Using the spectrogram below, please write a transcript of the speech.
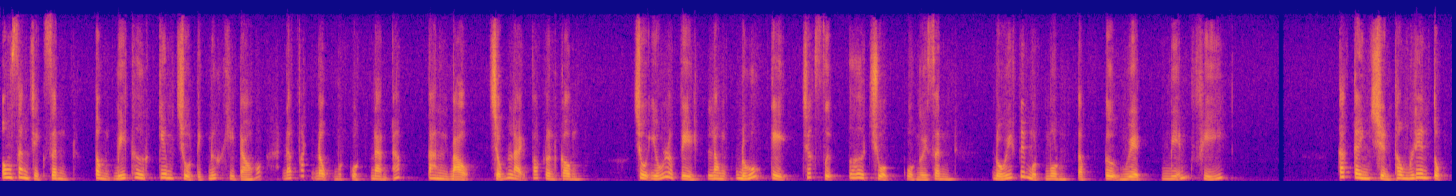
ông Giang Trạch Dân, Tổng Bí thư kiêm Chủ tịch nước khi đó đã phát động một cuộc đàn áp tàn bạo chống lại Pháp Luân Công. Chủ yếu là vì lòng đố kỵ trước sự ưa chuộng của người dân đối với một môn tập tự nguyện miễn phí. Các kênh truyền thông liên tục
